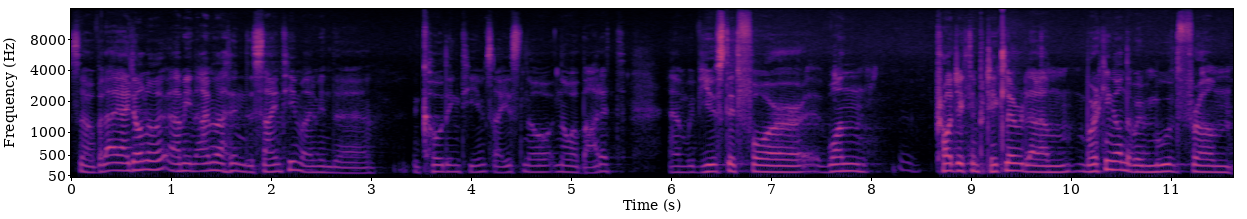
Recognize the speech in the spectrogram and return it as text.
So, but I, I, don't know. I mean, I'm not in the design team. I'm in the, the, coding team, so I just know know about it. And we've used it for one project in particular that I'm working on. That we moved from,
